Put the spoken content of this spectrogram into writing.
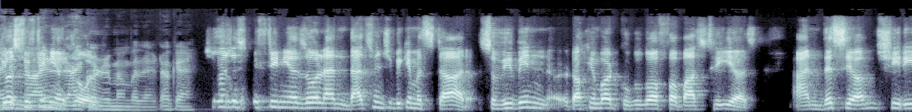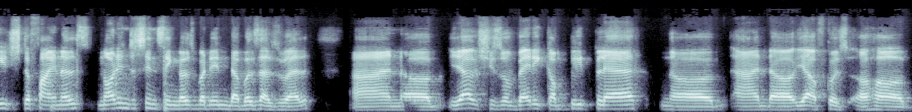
She was didn't know- 15 I, years I old. couldn't remember that. Okay. She was just 15 years old, and that's when she became a star. So we've been uh, talking about Gauff for past three years, And this year, she reached the finals, not in just in singles, but in doubles as well. And uh, yeah, she's a very complete player. Uh, and uh, yeah, of course, uh, her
